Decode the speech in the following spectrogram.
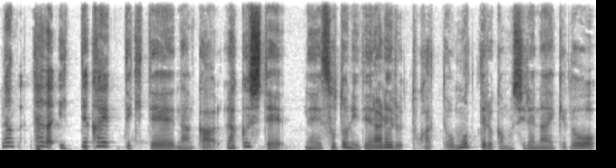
なんかただ行って帰ってきてなんか楽してね外に出られるとかって思ってるかもしれないけど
